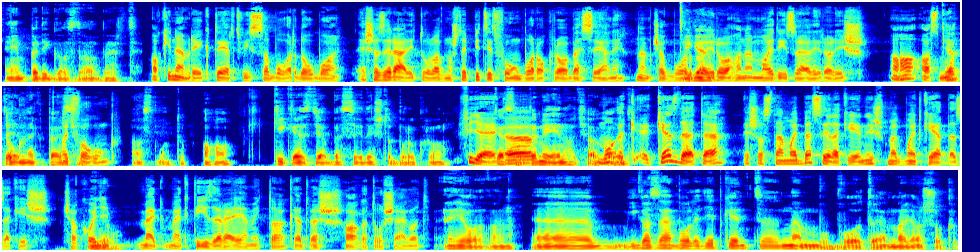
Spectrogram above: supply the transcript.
Én pedig Gazda Albert. Aki nemrég tért vissza Bordóból, és ezért állítólag most egy picit fogunk borokról beszélni. Nem csak Bordóiról, hanem majd Izraeliről is. Aha, azt ja, mondtuk, tényleg, persze. hogy fogunk. Azt mondtuk. Aha. Ki kezdje a beszélést a borokról? Figyelj, Kezdhetem uh, én, hogyha akarod. Kezdelte, és aztán majd beszélek én is, meg majd kérdezek is, csak hogy Jó. meg, meg tízereljem itt a kedves hallgatóságot. Jól van. E, igazából egyébként nem volt olyan nagyon sok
